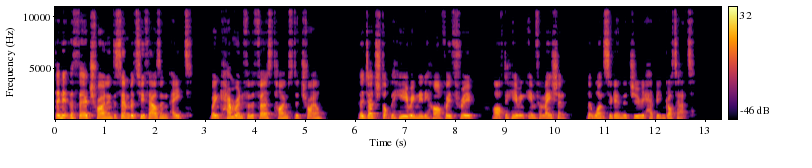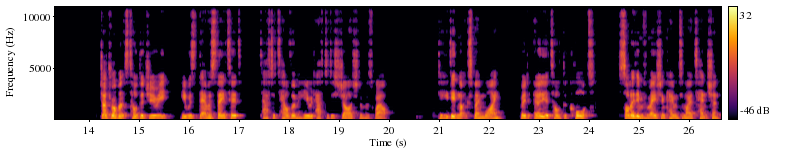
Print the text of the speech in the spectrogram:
Then at the third trial in December 2008, when Cameron for the first time stood trial, the judge stopped the hearing nearly halfway through after hearing information that once again the jury had been got at. Judge Roberts told the jury he was devastated to have to tell them he would have to discharge them as well. He did not explain why, but earlier told the court solid information came to my attention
